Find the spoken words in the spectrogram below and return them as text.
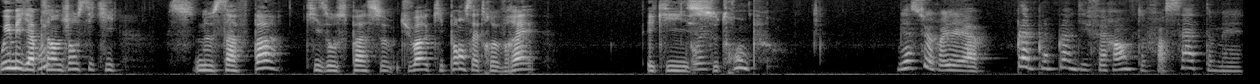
oui, mais il y a Oui. plein de gens aussi qui ne savent pas qu'ils osent pas se... Tu vois, qui pensent être vrais et qui Oui. se trompent. Bien sûr, il y a plein, plein, plein de différentes facettes, mais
